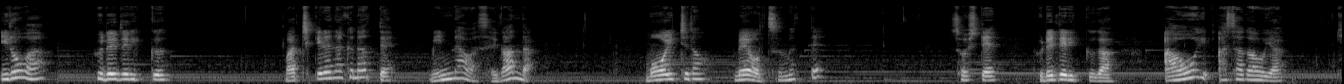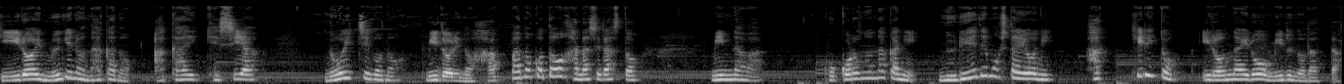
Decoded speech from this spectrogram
色はフレデリック。待ちきれなくなってみんなはせがんだ。もう一度目をつむって。そしてフレデリックが青い朝顔や黄色い麦の中の赤い消しや野いちごの緑の葉っぱのことを話し出すと、みんなは心の中に塗り絵でもしたように、はっきりといろんな色を見るのだった。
